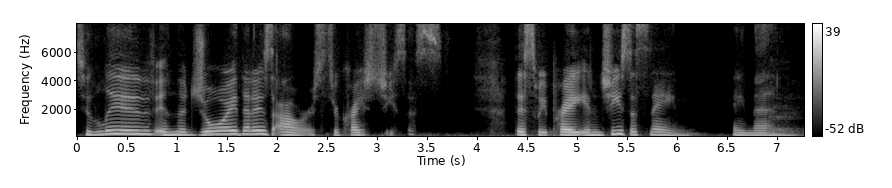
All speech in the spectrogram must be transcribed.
to live in the joy that is ours through Christ Jesus. This we pray in Jesus' name. Amen.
